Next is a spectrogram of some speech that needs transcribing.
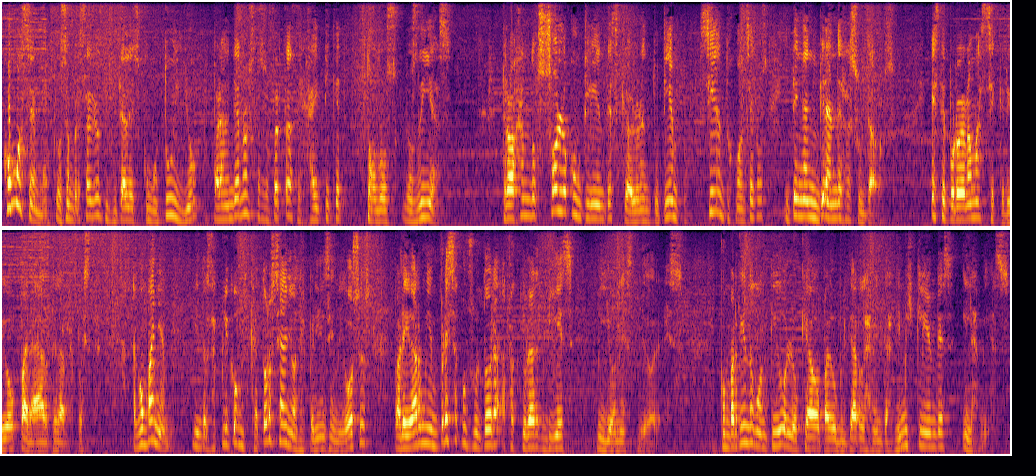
¿Cómo hacemos los empresarios digitales como tú y yo para vender nuestras ofertas de high ticket todos los días? Trabajando solo con clientes que valoran tu tiempo, sigan tus consejos y tengan grandes resultados. Este programa se creó para darte la respuesta. Acompáñame mientras explico mis 14 años de experiencia en negocios para llevar mi empresa consultora a facturar 10 millones de dólares, compartiendo contigo lo que hago para duplicar las ventas de mis clientes y las mías.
